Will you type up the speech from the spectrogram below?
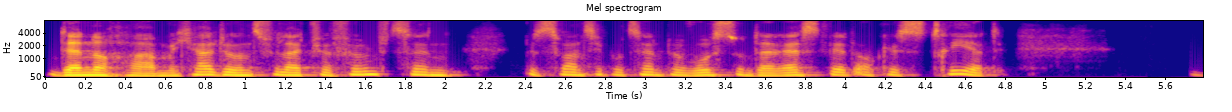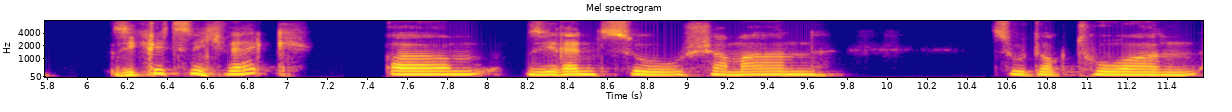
dennoch haben. Ich halte uns vielleicht für 15 bis 20 Prozent bewusst und der Rest wird orchestriert. Sie kriegt es nicht weg, ähm, sie rennt zu Schamanen, zu Doktoren,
